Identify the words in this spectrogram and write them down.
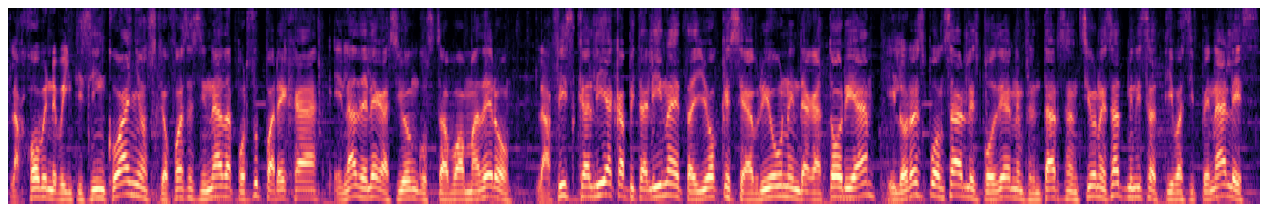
la joven de 25 años que fue asesinada por su pareja en la delegación Gustavo Amadero. La Fiscalía Capitalina detalló que se abrió una indagatoria y los responsables podrían enfrentar sanciones administrativas y penales.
